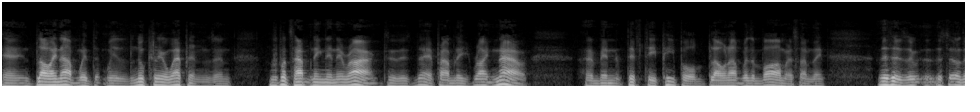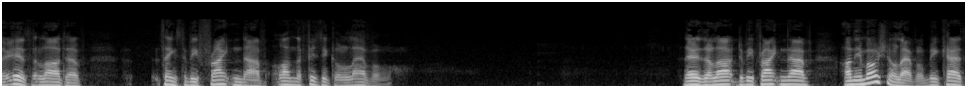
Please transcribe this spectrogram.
and blowing up with with nuclear weapons and what's happening in Iraq to this day. Probably right now, there have been 50 people blown up with a bomb or something. This is a, so there is a lot of things to be frightened of on the physical level. There's a lot to be frightened of on the emotional level because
